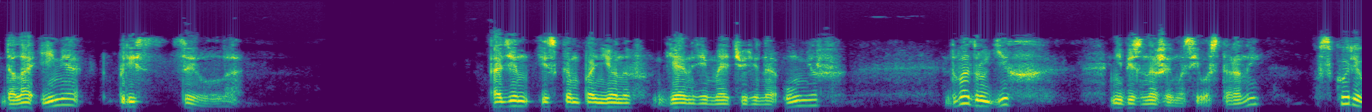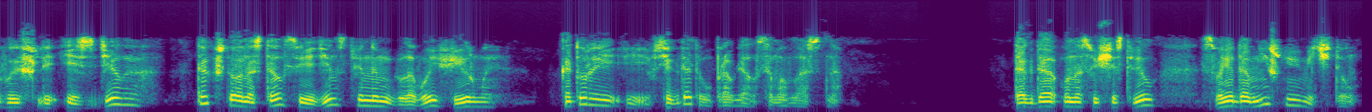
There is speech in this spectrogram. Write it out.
дала имя Присцилла. Один из компаньонов Генри Мэтюрина умер, два других, не без нажима с его стороны, вскоре вышли из дела, так что он остался единственным главой фирмы, который и всегда-то управлял самовластно. Тогда он осуществил свою давнишнюю мечту,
